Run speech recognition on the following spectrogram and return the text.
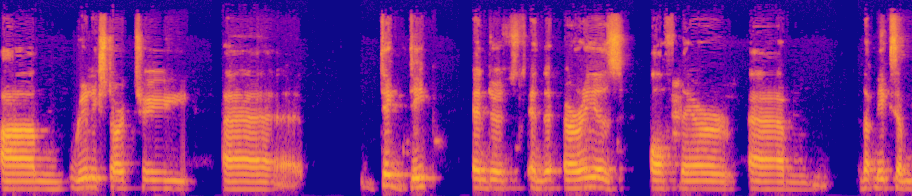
and really start to uh, dig deep into in the areas of their um, that makes them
